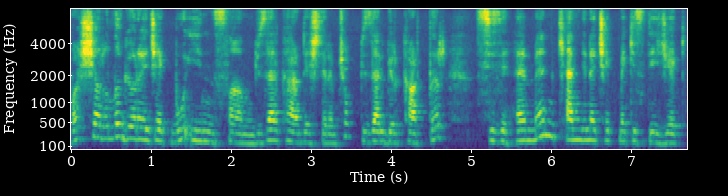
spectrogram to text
başarılı görecek bu insan. Güzel kardeşlerim çok güzel bir karttır. Sizi hemen kendine çekmek isteyecek.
